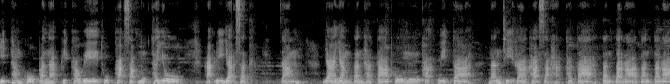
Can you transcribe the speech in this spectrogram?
อิทังโขปนะพิกเวทุกขะสมุทโย อริยสัจจัง ยายังตันหตาโพโมภวิกา นันทิราคะสหคตา ตันตราตันตรา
